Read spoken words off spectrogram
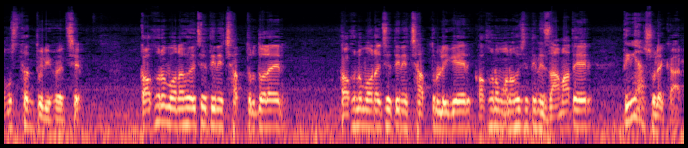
অবস্থান তৈরি হয়েছে। কখনো মনে হয়েছে তিনি ছাত্র দলের কখনো মনে হয়েছে তিনি ছাত্রলীগের, কখনো মনে হয়েছে তিনি জামাতের। তিনি আসলে কার?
